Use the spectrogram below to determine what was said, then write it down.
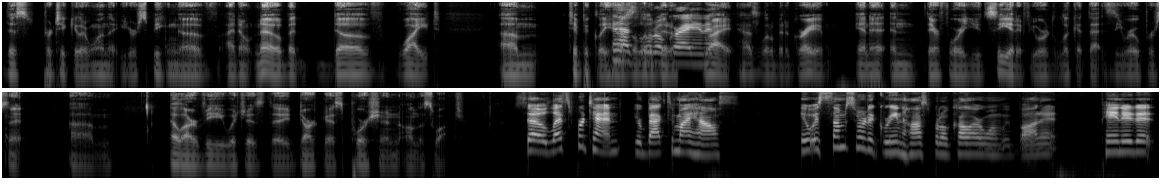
this particular one that you're speaking of, I don't know, but Dove White um, typically has, has a little, little bit gray of, in it. Right, has a little bit of gray in it, and therefore you'd see it if you were to look at that zero percent um, LRV, which is the darkest portion on the swatch. So let's pretend you're back to my house. It was some sort of green hospital color when we bought it. Painted it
